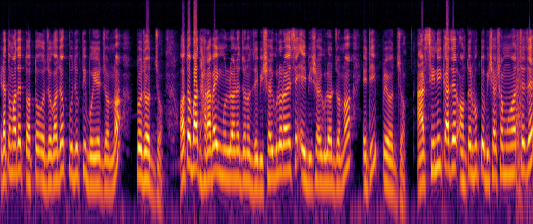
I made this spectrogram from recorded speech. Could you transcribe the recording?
এটা তোমাদের তথ্য ও যোগাযোগ প্রযুক্তি বইয়ের জন্য প্রযোজ্য। অথবা ধারাবাহিক মূল্যায়নের জন্য যে বিষয়গুলো রয়েছে, এই বিষয়গুলোর জন্য এটি প্রযোজ্য। আর শ্রেণির কাজের অন্তর্ভুক্ত বিষয়সমূহ হচ্ছে যে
